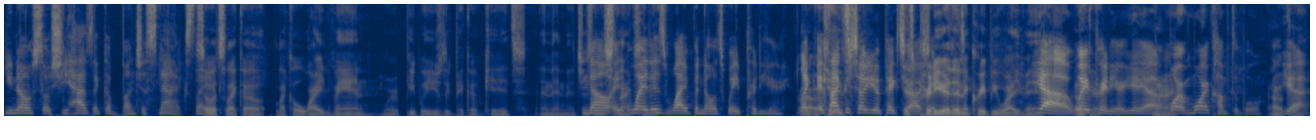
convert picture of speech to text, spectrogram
You know, so she has like a bunch of snacks. Like so it's like a like a white van where people usually pick up kids, and then it just no, it, well, it is white, but no, it's way prettier. Oh, Like if okay, I could show you a picture, It's prettier than a creepy white van. Yeah, way Okay. prettier. Yeah, yeah, Alright. more more comfortable. Okay. Yeah.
